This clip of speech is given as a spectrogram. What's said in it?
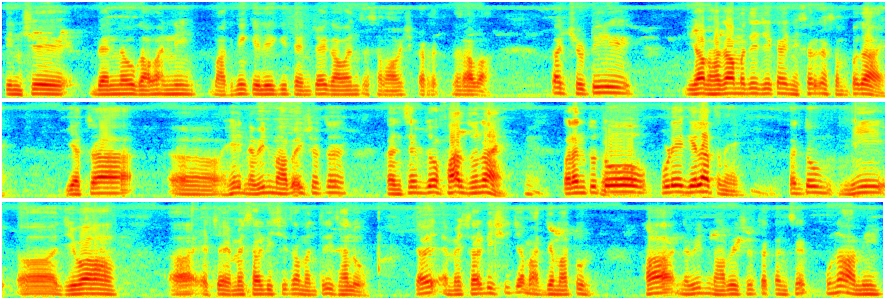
तीनशे ब्याण्णव गावांनी मागणी केली की त्यांच्याही गावांचा समावेश कर करावा. कारण शेवटी या भागामध्ये जे काही निसर्ग संपदा आहे याचा हे नवीन महाबळेश्वरचं कन्सेप्ट जो फार जुना आहे परंतु तो पुढे गेलाच नाही. पण तो मी जेव्हा याच्या एम एस आर डी सीचा मंत्री झालो त्यावेळेस एम एस आर डी सीच्या माध्यमातून हा नवीन महाबळेश्वरचा कन्सेप्ट पुन्हा आम्ही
